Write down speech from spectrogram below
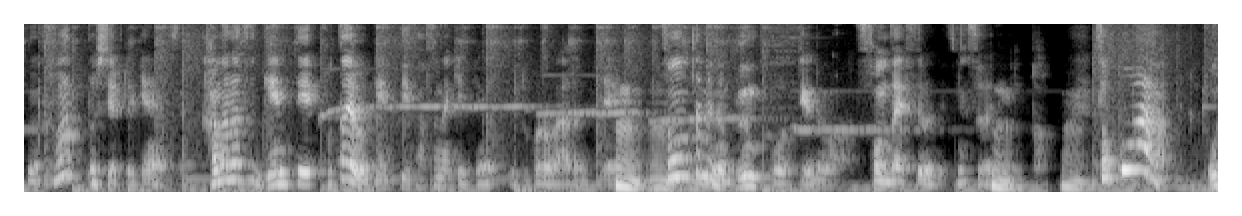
ふわっとしてるといけないんですよ。必ず限定、答えを限定させなきゃいけないっていうところがあるんで、うんうんそのための文法っていうのは存在するんですね、それで言うと。うんそこは教え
